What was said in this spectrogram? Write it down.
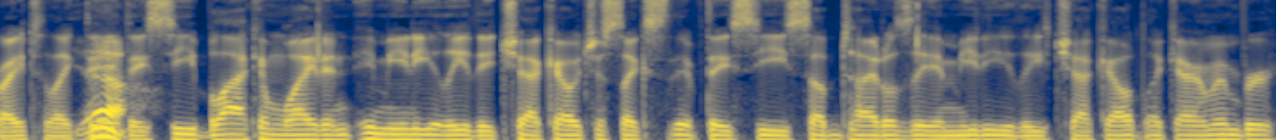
right? Like yeah. they, they see black and white and immediately they check out, just like if they see subtitles, they immediately check out. Like I remember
